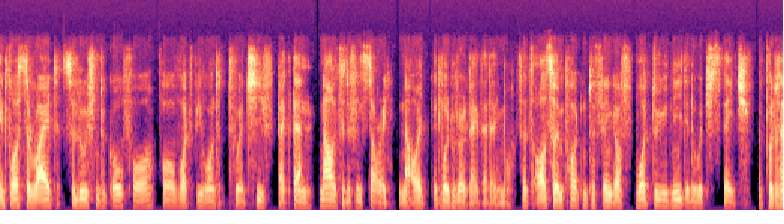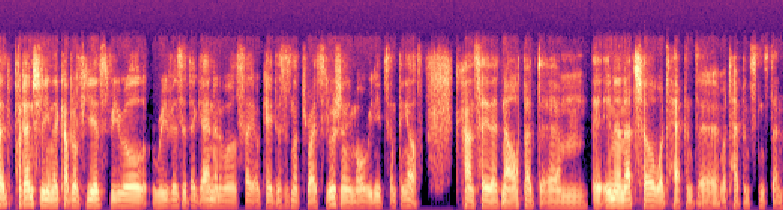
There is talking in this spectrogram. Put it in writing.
it was the right solution to go for for what we wanted to achieve back then. Now it's a different story. Now it, it wouldn't work like that anymore. So it's also important to think of what do you need in which stage. Potentially in a couple of years we will revisit again and we'll say, okay, this is not the right solution anymore. We need something else. Can't say that now, but um, in a nutshell, what happened? Uh, what happened since then.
